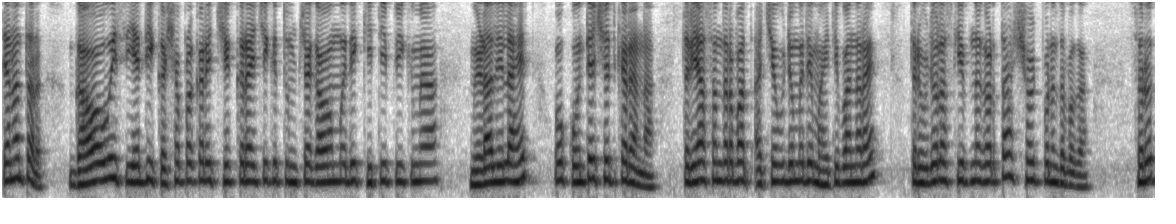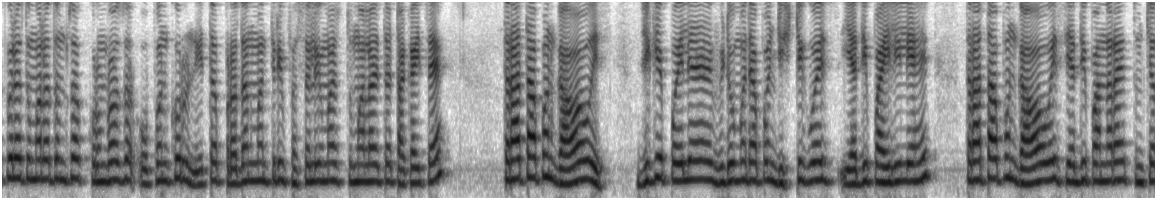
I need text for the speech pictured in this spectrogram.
त्यानंतर गावावीस यादी कशाप्रकारे चेक करायची की तुमच्या गावामध्ये किती पीक विमा मिळालेला आहेत व कोणत्या शेतकऱ्यांना? तर या संदर्भात आजच्या व्हिडिओमध्ये माहिती पाहणार आहे. तर व्हिडिओला स्किप न करता शेवटपर्यंत बघा. सर्वात पहिले तुम्हाला तुमचा क्रोम ब्राउझर ओपन करून इथं प्रधानमंत्री फसल विमा तुम्हाला इथं टाकायचा आहे. तर आता आपण गावावीस जी काही पहिल्या व्हिडिओमध्ये आपण डिस्ट्रिक्ट वाईज यादी पाहिलेली आहेत. तर आता आपण गावावाईज यादी पाहणार आहे. तुमच्या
